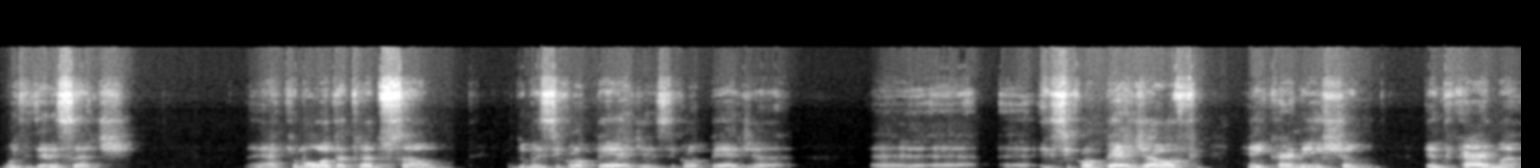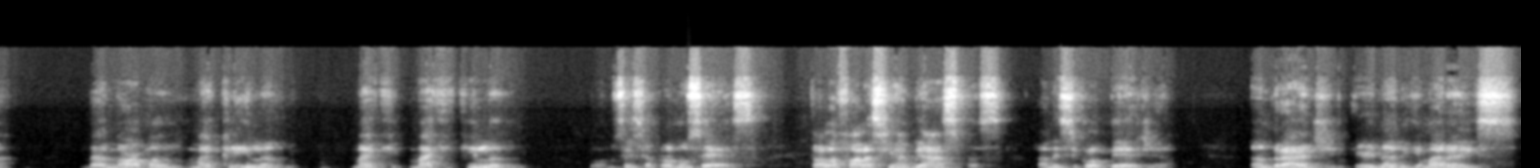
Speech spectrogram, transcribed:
Muito interessante. É, aqui uma outra tradução de uma enciclopédia, enciclopédia, é, é, é Encyclopedia of Reincarnation and Karma, da Norman McClellan. Mac, McClellan. Bom, não sei se a pronúncia é essa. Então ela fala assim, abre aspas, lá na enciclopédia. Andrade, Hernani Guimarães.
